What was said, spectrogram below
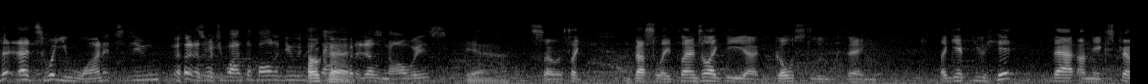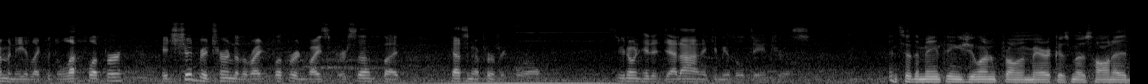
th- that's what you want it to do. that's what you want the ball to do in design, Okay. but it doesn't always. yeah. So it's like best laid plans, or like the uh, ghost loop thing. Like if you hit that on the extremity, like with the left flipper, it should return to the right flipper and vice versa. But that's in a perfect world. So if you don't hit it dead on, it can be a little dangerous. And so the main things you learned from America's Most Haunted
